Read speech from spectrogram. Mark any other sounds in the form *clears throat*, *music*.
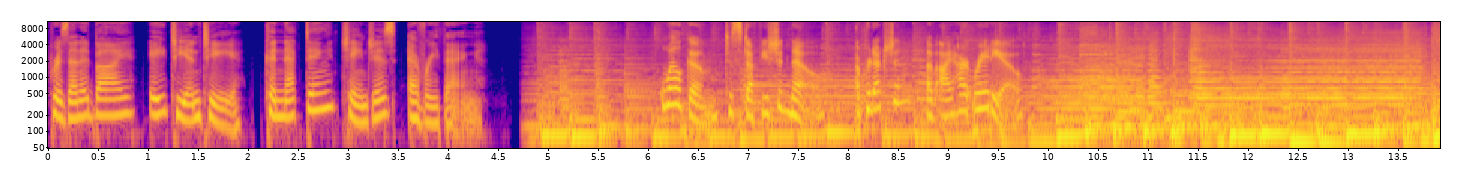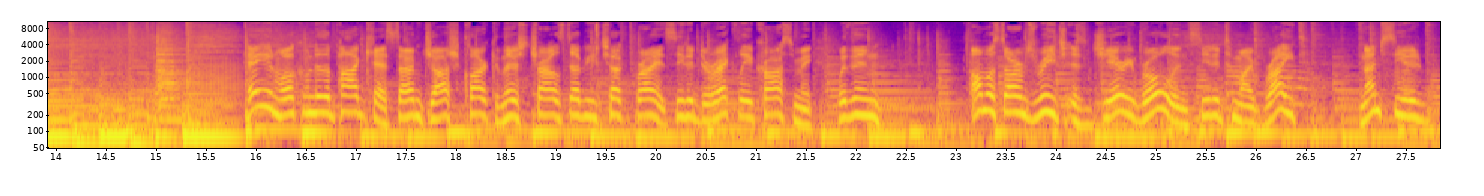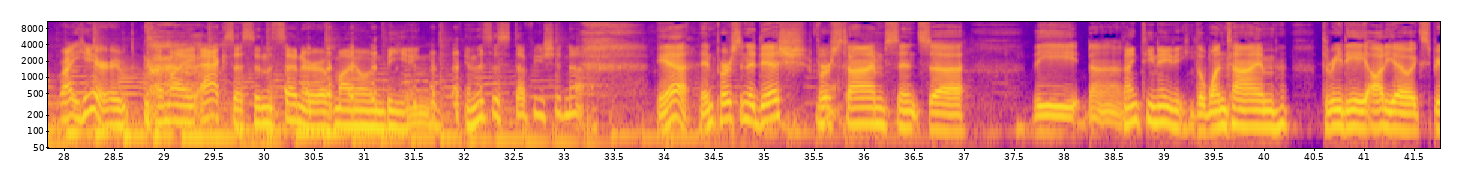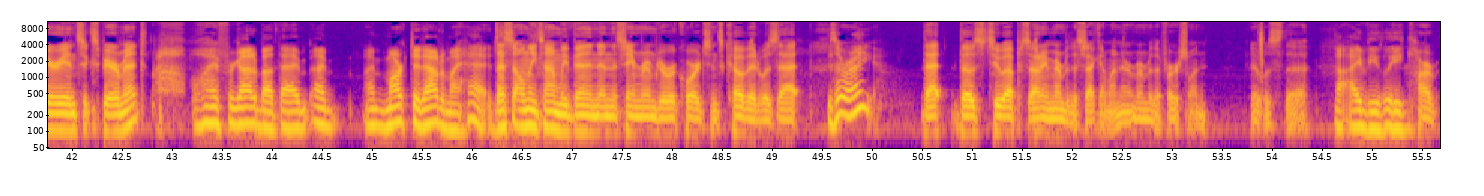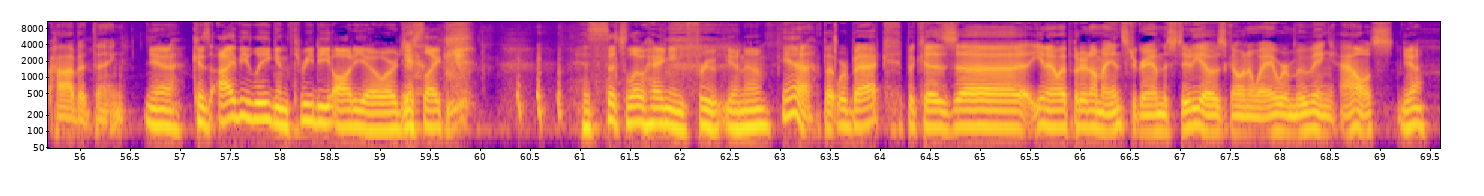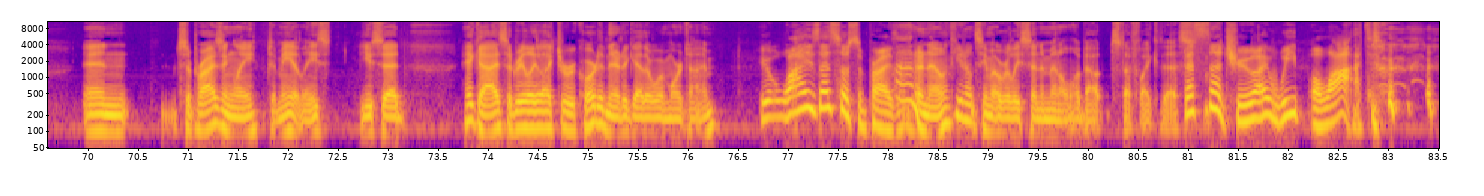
Presented by AT&T. Connecting changes everything. Welcome to Stuff You Should Know, a production of iHeartRadio. Hey, and welcome to the podcast. I'm Josh Clark, and there's Charles W. Chuck Bryant seated directly across from me. Within almost arm's reach is Jerry Rowland seated to my right, and I'm seated right here at my axis in the center of my own being. And this is stuff you should know. Yeah, in person to dish. First time since uh, the uh, 1980. the one time 3D audio experience experiment. Boy, I forgot about that. I, I, I marked it out of my head. That's the only time we've been in the same room to record since COVID. Was that Is that right? that those two episodes? I don't even remember the second one. I remember the first one. It was the The Ivy League. Har- Hobbit thing. Yeah, because Ivy League and 3D audio are just like *laughs* it's such low hanging fruit, you know. Yeah, but we're back because uh, you know I put it on my Instagram. The studio is going away. We're moving house, Yeah, and surprisingly, to me at least, you said, "Hey guys, I'd really like to record in there together one more time." Why is that so surprising? I don't know. You don't seem overly sentimental about stuff like this. That's not true. I weep a lot.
